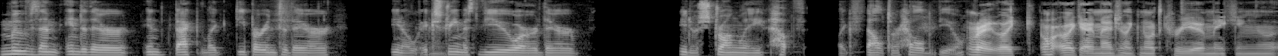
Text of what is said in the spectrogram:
moves them into their in back like deeper into their you know extremist view or their you know strongly hel- like felt or held view. Right like or like i imagine like north korea making uh,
